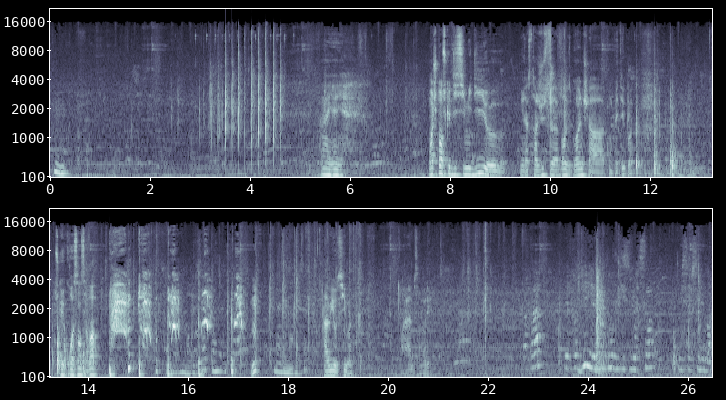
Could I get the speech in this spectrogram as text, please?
Mhm. Aïe aïe. Moi, je pense que d'ici midi, euh, il restera juste la box brunch à compléter quoi. Parce que les croissants, ça va. Hein. Hmm recette. Ah oui, aussi, ouais. Ouais, mais ça va aller. Mercredi, il y a de nouveau vice-versa, mais c'est au cinéma.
